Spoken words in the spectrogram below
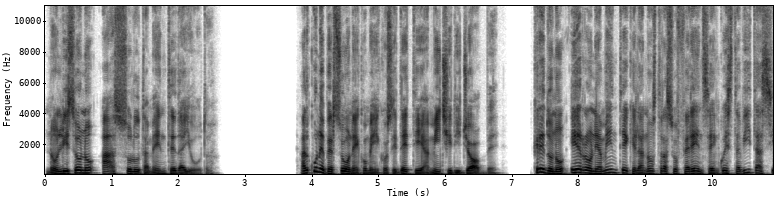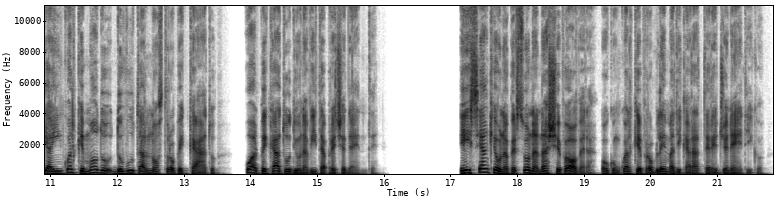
non gli sono assolutamente d'aiuto. Alcune persone, come i cosiddetti amici di Giobbe, credono erroneamente che la nostra sofferenza in questa vita sia in qualche modo dovuta al nostro peccato o al peccato di una vita precedente. E se anche una persona nasce povera o con qualche problema di carattere genetico,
